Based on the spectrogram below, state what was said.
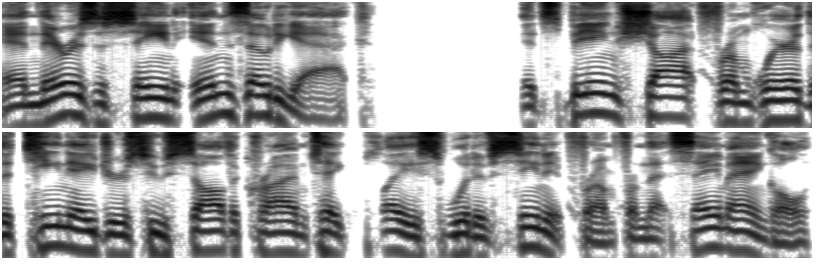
And there is a scene in Zodiac. It's being shot from where the teenagers who saw the crime take place would have seen it from, from that same angle.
